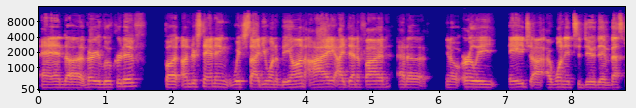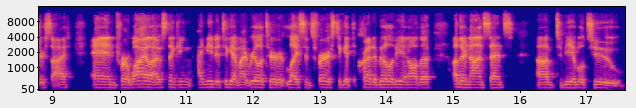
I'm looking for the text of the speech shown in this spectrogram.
and uh, very lucrative. But understanding which side you want to be on, I identified at a you know early age I, I, wanted to do the investor side. And for a while i was thinking i needed to get my realtor license first to get the credibility and all the other nonsense um, to be able to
